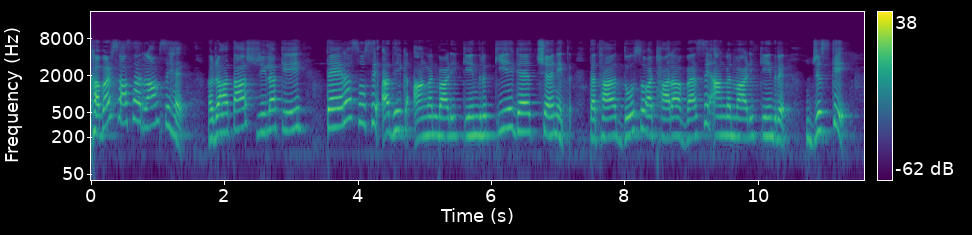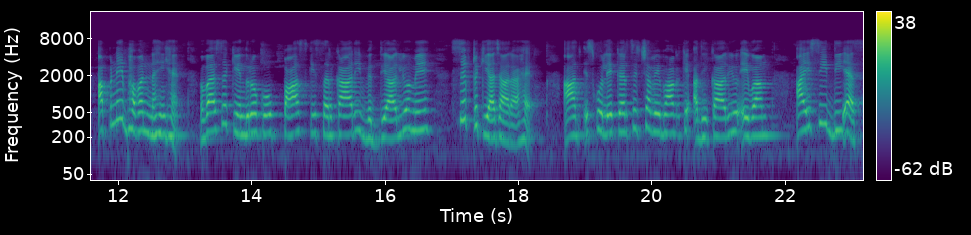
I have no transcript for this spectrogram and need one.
खबर सासाराम से है रोहतास जिला के 1300 से अधिक आंगनवाड़ी केंद्र किए गए चयनित तथा 218 वैसे आंगनवाड़ी केंद्र जिसके अपने भवन नहीं हैं, वैसे केंद्रों को पास के सरकारी विद्यालयों में शिफ्ट किया जा रहा है। आज इसको लेकर शिक्षा विभाग के अधिकारियों एवं आईसीडीएस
